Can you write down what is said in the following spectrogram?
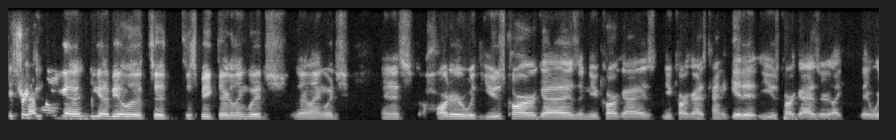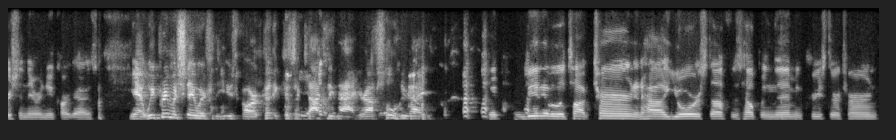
It's tricky. Definitely you gotta you gotta be able to, to to speak their language, their language, and it's harder with used car guys and new car guys. New car guys kind of get it. Used car guys are like they're wishing they were new car guys. Yeah, we pretty much stay away from the used car because exactly that. You're absolutely right. Being able to talk turn and how your stuff is helping them increase their turn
